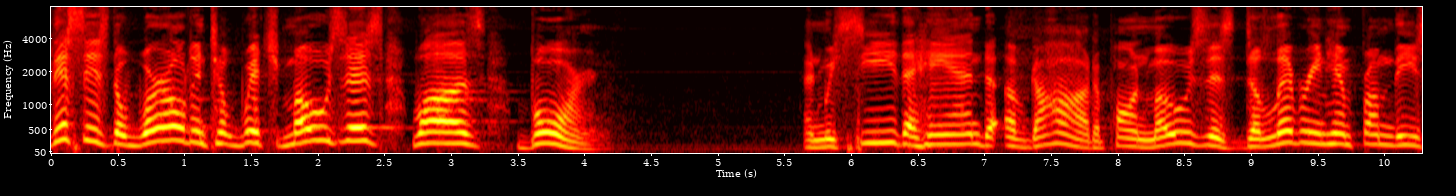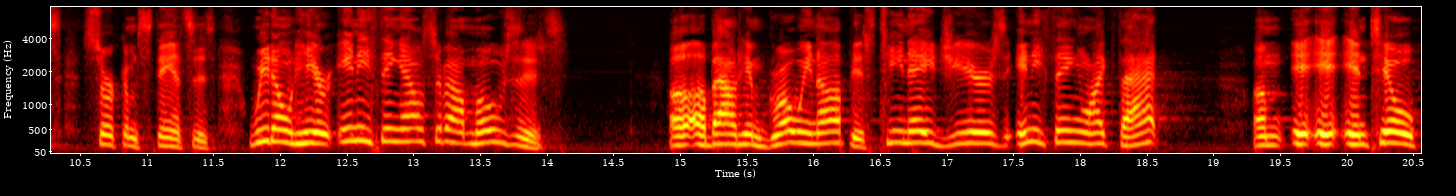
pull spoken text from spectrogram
this is the world into which Moses was born. And we see the hand of God upon Moses delivering him from these circumstances. We don't hear anything else about Moses uh, about him growing up, his teenage years, anything like that. Um, it, it, until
